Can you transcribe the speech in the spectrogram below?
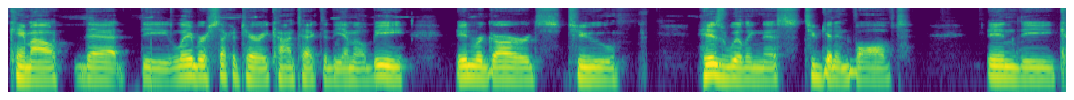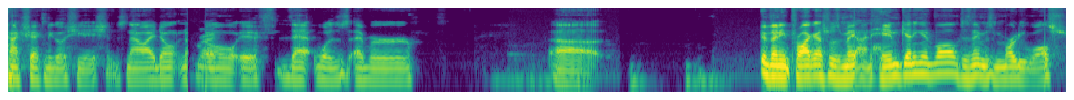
came out that the labor secretary contacted the MLB in regards to his willingness to get involved in the contract negotiations. Now, I don't Right. know if that was ever, uh, if any progress was made on him getting involved. His name is Marty Walsh.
